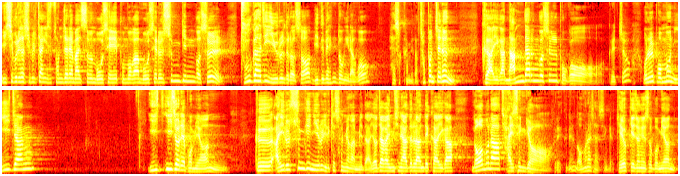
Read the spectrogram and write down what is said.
이 시브리서 11장 23절의 말씀은 모세의 부모가 모세를 숨긴 것을 두 가지 이유를 들어서 믿음의 행동이라고 해석합니다. 첫 번째는 그 아이가 남다른 것을 보고 그랬죠. 오늘 본문 2장 2, 절에 보면 그 아이를 숨긴 이유를 이렇게 설명합니다. 여자가 임신의 아들을 낳는데 그 아이가 너무나 잘생겨. 그랬거든요. 너무나 잘생겨. 개혁 개정에서 보면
